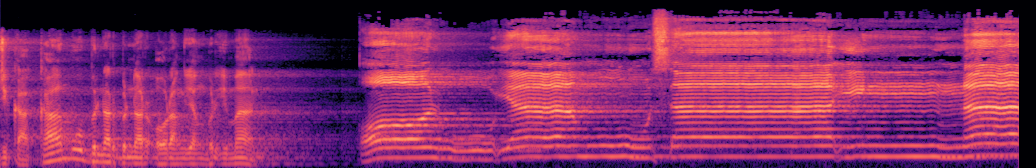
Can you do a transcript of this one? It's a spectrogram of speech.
jika kamu benar-benar orang yang beriman. قالوا يا موسى إنا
